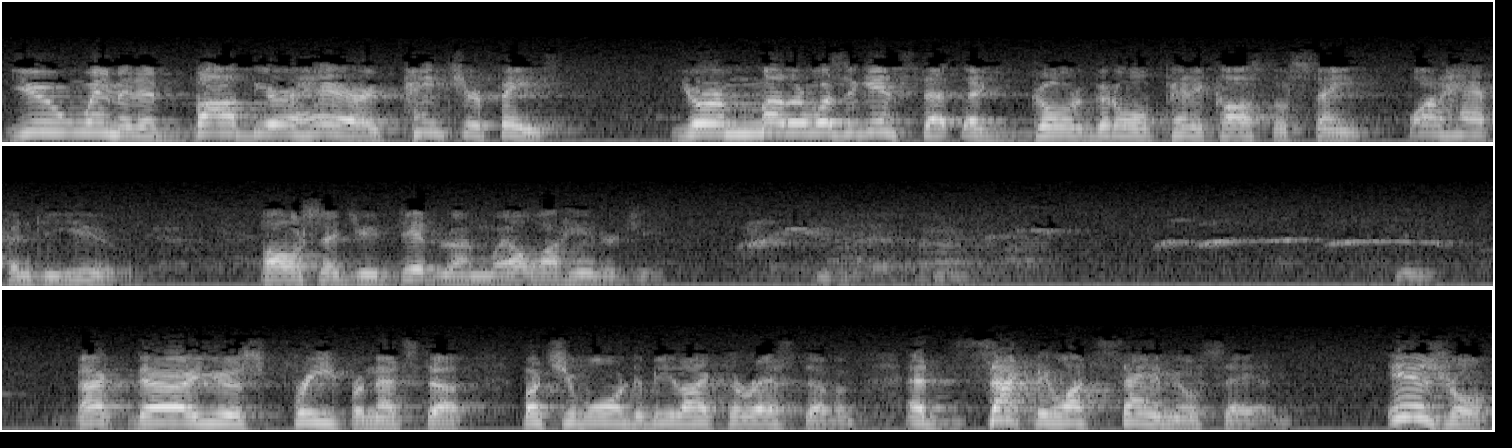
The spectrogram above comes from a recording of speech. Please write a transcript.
You women that bob your hair and paint your face. Your mother was against that, that good old Pentecostal saint. What happened to you? Paul said you did run well. What hindered you? Back there, you was free from that stuff, but you wanted to be like the rest of them. Exactly what Samuel said. Israel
